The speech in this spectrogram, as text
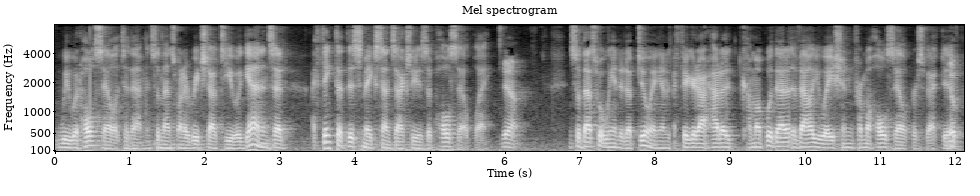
we would wholesale it to them. And so that's when I reached out to you again and said, I think that this makes sense actually as a wholesale play. Yeah. So that's what we ended up doing. And I figured out how to come up with that evaluation from a wholesale perspective. Yep.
